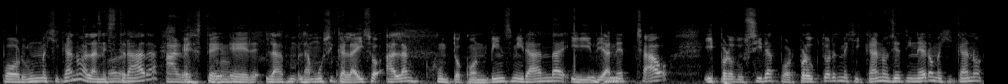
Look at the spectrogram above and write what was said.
por un mexicano, Alan. Estrada. Alan, Este, eh, la, la música la hizo Alan junto con Vince Miranda y Dianet Chao y producida por productores mexicanos y es dinero mexicano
